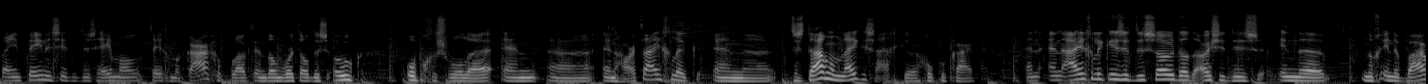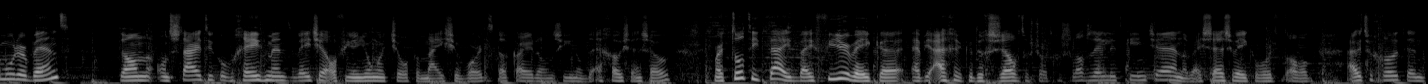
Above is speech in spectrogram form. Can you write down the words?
bij een penis zit het dus helemaal tegen elkaar geplakt. En dan wordt dat dus ook opgezwollen en, eh, en hard eigenlijk. En, eh, dus daarom lijken ze eigenlijk heel erg op elkaar. En, en eigenlijk is het dus zo dat als je dus in nog in de baarmoeder bent, dan ontstaat natuurlijk op een gegeven moment, weet je, of je een jongetje of een meisje wordt. Dat kan je dan zien op de echo's en zo. Maar tot die tijd, bij vier weken, heb je eigenlijk dezelfde soort geslachtsdelen, het kindje. En dan bij zes weken wordt het al wat uitvergroot. En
